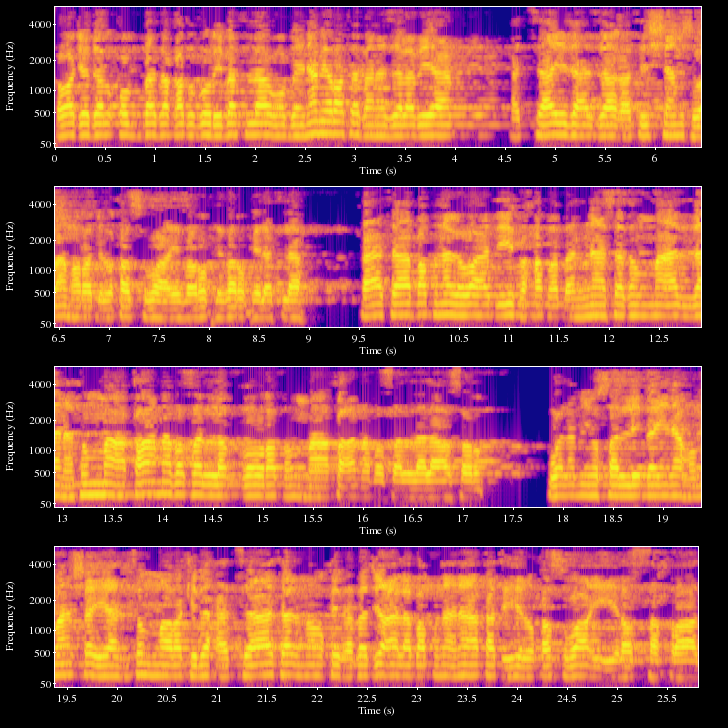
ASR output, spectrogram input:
فوجد القبة قد ضربت له بنمرة فنزل بها. حتى إذا زاغت الشمس أمر بالقصواء فرحلت له. فأتى بطن الوادي فخطب الناس ثم أذن ثم أقام فصلى الظهر ثم أقام فصلى العصر. ولم يصل بينهما شيئا ثم ركب حتى أتى الموقف فجعل بطن ناقته القصواء إلى الصخرات.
